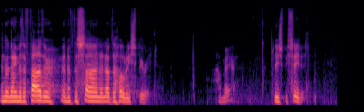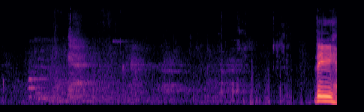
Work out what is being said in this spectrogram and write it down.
In the name of the Father, and of the Son, and of the Holy Spirit. Amen. Please be seated. The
